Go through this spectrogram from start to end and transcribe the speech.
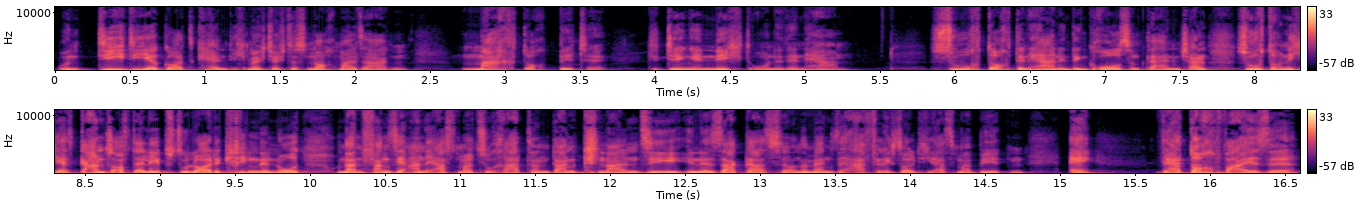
Und die, die ihr Gott kennt, ich möchte euch das nochmal sagen, macht doch bitte die Dinge nicht ohne den Herrn. Such doch den Herrn in den großen und kleinen Entscheidungen. Such doch nicht erst, ganz oft erlebst du, Leute kriegen eine Not und dann fangen sie an, erstmal zu rattern. Dann knallen sie in eine Sackgasse und dann merken sie, ah, vielleicht sollte ich erstmal beten. Ey, werd doch weise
